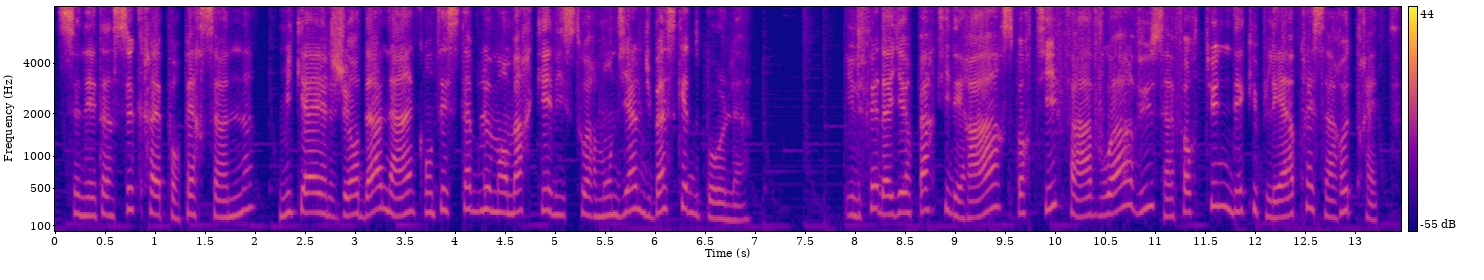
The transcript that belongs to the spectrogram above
Ce n'est un secret pour personne, Michael Jordan a incontestablement marqué l'histoire mondiale du basketball. Il fait d'ailleurs partie des rares sportifs à avoir vu sa fortune décuplée après sa retraite.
